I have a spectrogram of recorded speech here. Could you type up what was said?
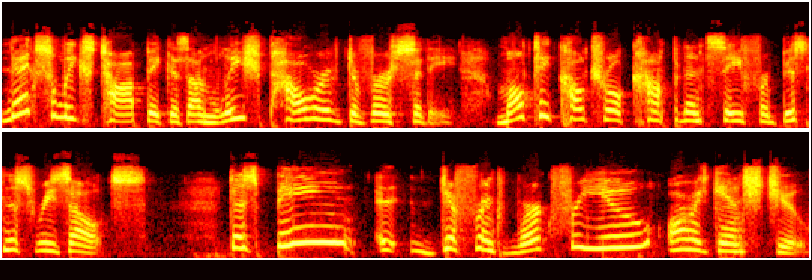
Next week's topic is Unleash Power of Diversity Multicultural Competency for Business Results. Does being uh, different work for you or against you?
